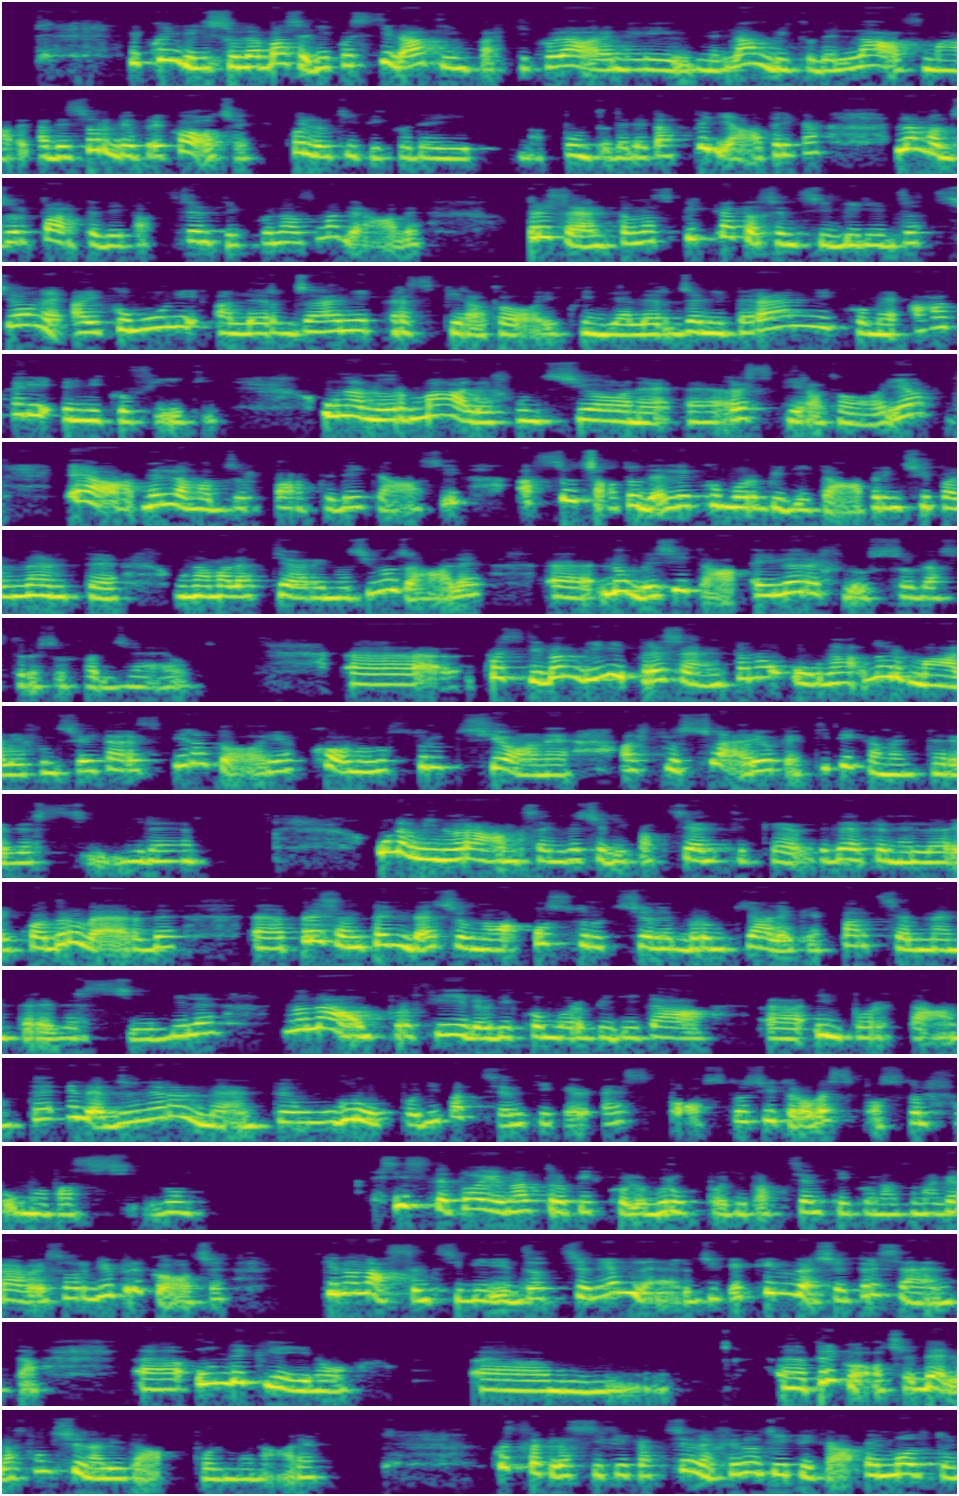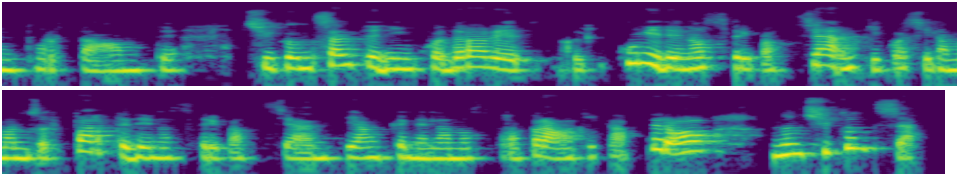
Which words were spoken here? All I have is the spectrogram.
E quindi sulla base di questi dati, in particolare nel, nell'ambito dell'asma ad esordio precoce, quello tipico dei, appunto dell'età pediatrica, la maggior parte dei pazienti con asma grave presenta una spiccata sensibilizzazione ai comuni allergeni respiratori, quindi allergeni perenni come acari e micofiti, una normale funzione eh, respiratoria e ha nella maggior parte dei casi associato delle comorbidità, principalmente una malattia renosinusale, eh, l'obesità e il reflusso gastroesofageo. Uh, questi bambini presentano una normale funzionalità respiratoria con un'ostruzione al flusso aereo che è tipicamente reversibile. Una minoranza invece di pazienti che vedete nel riquadro verde eh, presenta invece una ostruzione bronchiale che è parzialmente reversibile, non ha un profilo di comorbidità eh, importante ed è generalmente un gruppo di pazienti che è esposto, si trova esposto al fumo passivo. Esiste poi un altro piccolo gruppo di pazienti con asma grave e esordio precoce che non ha sensibilizzazioni allergiche e che invece presenta uh, un declino um, uh, precoce della funzionalità polmonare. Questa classificazione fenotipica è molto importante, ci consente di inquadrare alcuni dei nostri pazienti, quasi la maggior parte dei nostri pazienti anche nella nostra pratica, però non ci consente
